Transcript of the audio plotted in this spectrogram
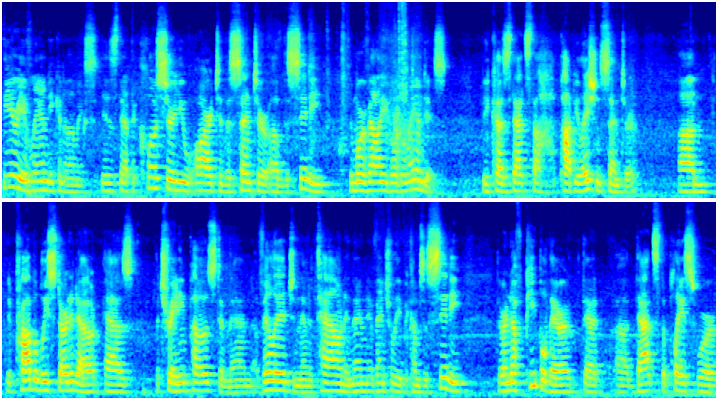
theory of land economics is that the closer you are to the center of the city, the more valuable the land is, because that's the population center. Um, it probably started out as a trading post, and then a village, and then a town, and then eventually it becomes a city. There are enough people there that uh, that's the place where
